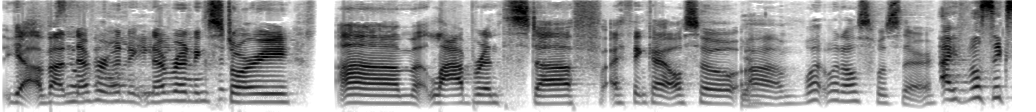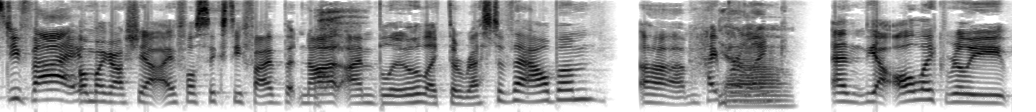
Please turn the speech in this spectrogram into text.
yeah, about So never ending, never ending That's such a- story, um, labyrinth stuff. I think I also, Yeah. um, what, what else was there? Eiffel 65. Oh my gosh, yeah, Eiffel 65, but not I'm Blue, like the rest of the album. Um, Hyperlink. Yeah. And yeah, all like really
